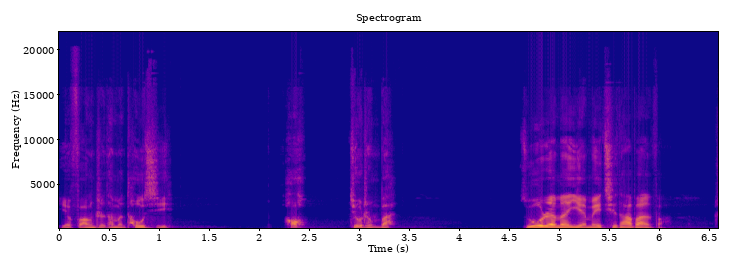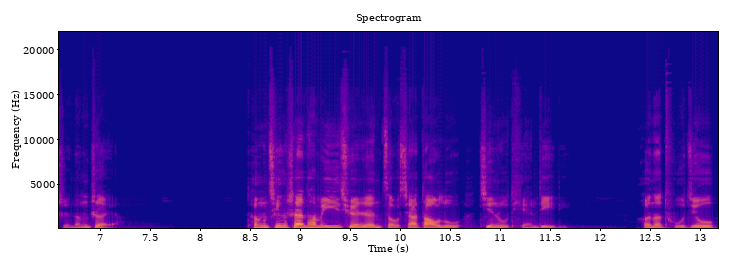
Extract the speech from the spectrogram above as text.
也防止他们偷袭。好，就这么办。族人们也没其他办法，只能这样。藤青山他们一群人走下道路，进入田地里，和那土丘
